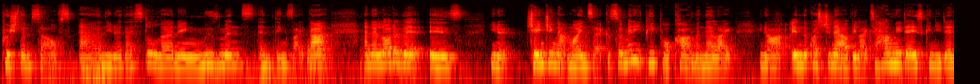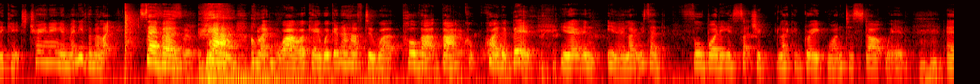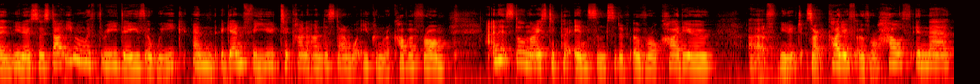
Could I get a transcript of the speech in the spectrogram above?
push themselves and you know they're still learning movements and things like that. And a lot of it is you know changing that mindset because so many people come and they're like you know in the questionnaire i'll be like so how many days can you dedicate to training? And many of them are like seven. Seven. yeah. I'm like wow okay we're gonna have to uh, pull that back Yeah. quite a bit you know? And you know like we said full body is such a like a great one to start with. And you know so start even with three days a week. And again for you to kind of understand what you can recover from. And it's still nice to put in some sort of overall cardio uh, you know sorry cardio for overall health in there.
